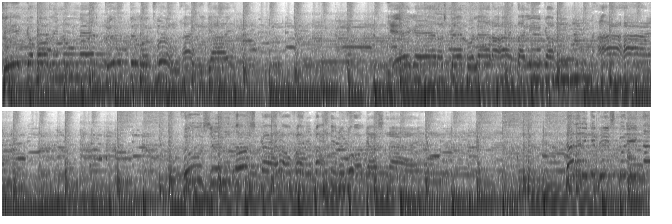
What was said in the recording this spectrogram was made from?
Gigg á borðin hún er 22 hún hætti gæ Ég er að spekulera hætta líka hm, hæ hæ Þúsund þorskar á færi bandinu þokast næ Það er ekki fiskur í það,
